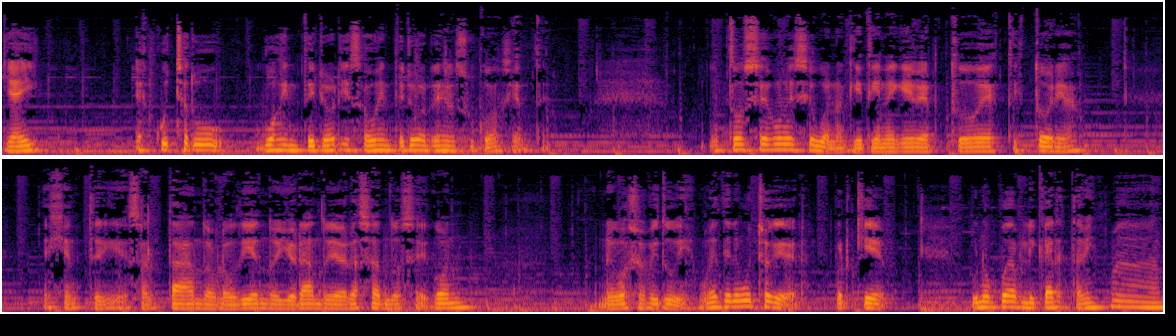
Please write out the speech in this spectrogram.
y ahí escucha tu voz interior y esa voz interior es el subconsciente. Entonces uno dice, bueno, aquí tiene que ver toda esta historia de gente saltando, aplaudiendo, llorando y abrazándose con negocios B2B. Bueno, tiene mucho que ver, porque uno puede aplicar esta misma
